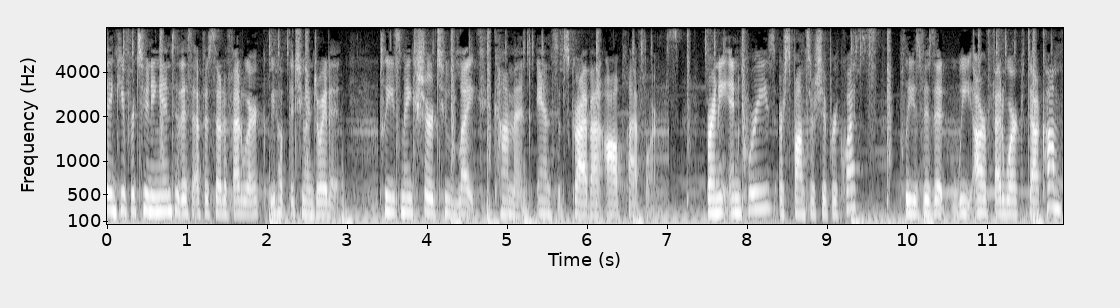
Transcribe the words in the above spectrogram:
Thank you for tuning in to this episode of FedWork. We hope that you enjoyed it. Please make sure to like, comment, and subscribe on all platforms. For any inquiries or sponsorship requests, please visit wearefedwork.com.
